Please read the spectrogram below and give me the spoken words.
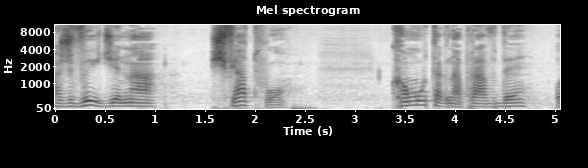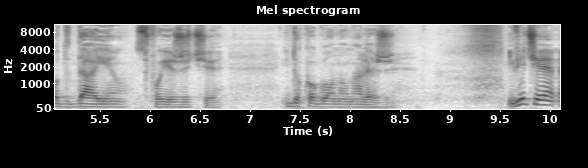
aż wyjdzie na światło komu tak naprawdę oddaję swoje życie i do kogo ono należy. I wiecie,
